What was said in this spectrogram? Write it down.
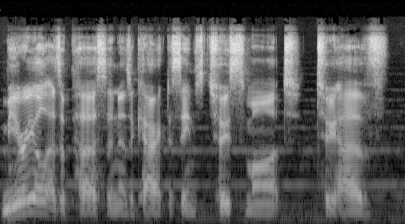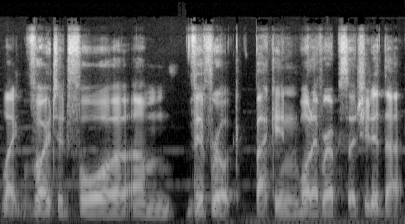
Muriel as a person, as a character, seems too smart to have like voted for um, Viv Rook back in whatever episode she did that,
